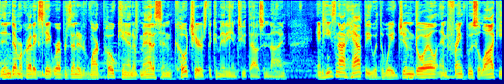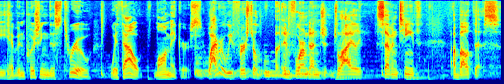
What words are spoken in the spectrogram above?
Then Democratic State Representative Mark Pocan of Madison co chairs the committee in 2009, and he's not happy with the way Jim Doyle and Frank Busalacchi have been pushing this through without lawmakers. Why were we first informed on J- July 17th about this?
